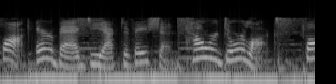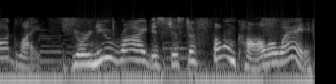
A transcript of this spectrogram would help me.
clock, airbag deactivation, power door locks, fog lights. Your new ride is just a phone call away.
